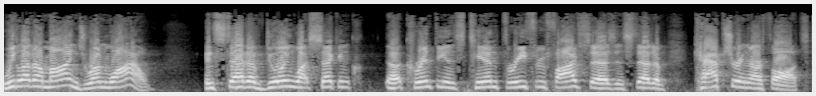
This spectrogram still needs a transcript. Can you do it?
We let our minds run wild. Instead of doing what Second uh, Corinthians 10 3 through 5 says, instead of capturing our thoughts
